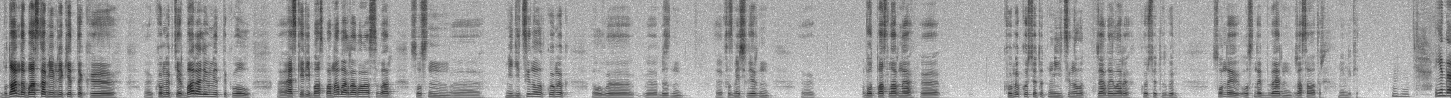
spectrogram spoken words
Бұдан да басқа мемлекеттік көмектер бар әлеуметтік. Ол әскери баспана бағдарламасы бар. Сосын медициналық көмек. Ол біздің қызметшілердің отбасыларына көмек көрсететін медициналық жағдайлары көрсетілген. Сондай осындай бәрін жасап жатыр мемлекет. Енді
